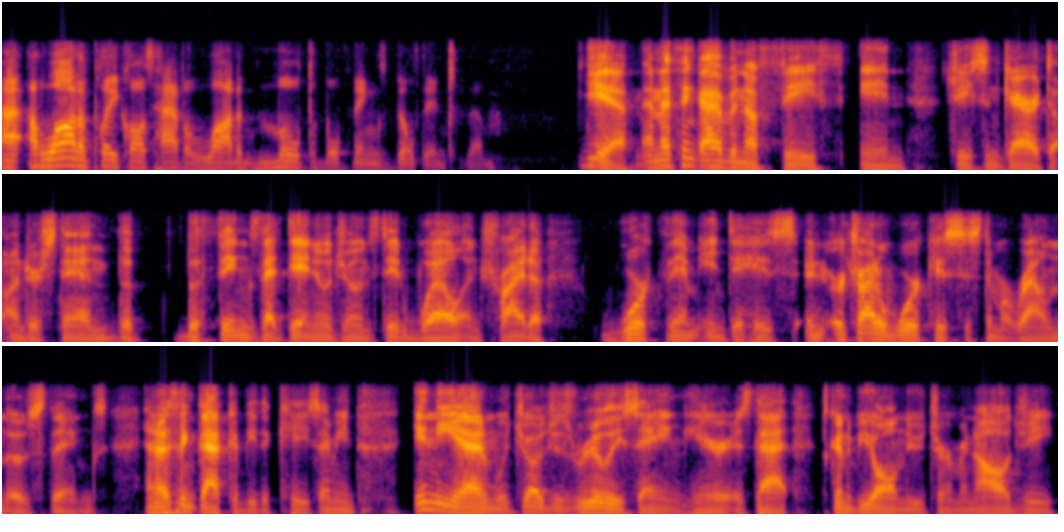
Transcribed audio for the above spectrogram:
uh, a lot of play calls have a lot of multiple things built into them. Yeah, and I think I have enough faith in Jason Garrett to understand the the things that Daniel Jones did well and try to work them into his and, or try to work his system around those things. And I think that could be the case. I mean, in the end, what Judge is really saying here is that it's going to be all new terminology.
